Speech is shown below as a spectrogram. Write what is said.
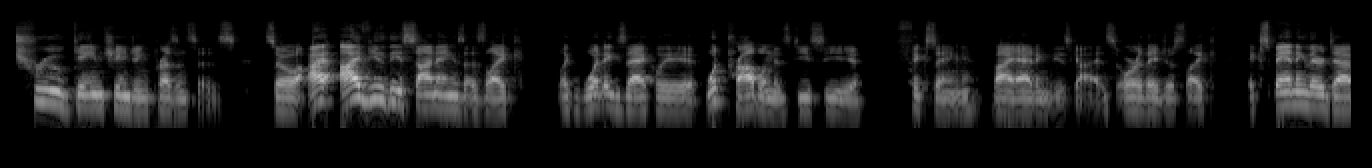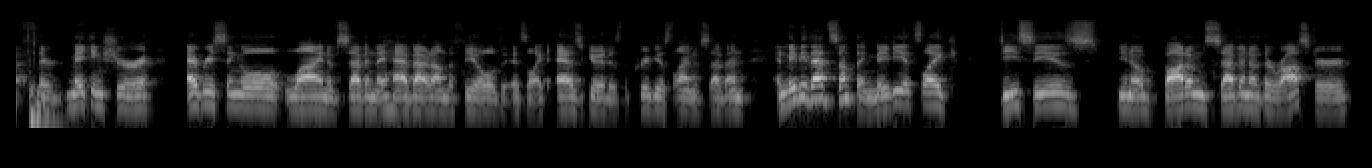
true game changing presences. So I I view these signings as like like what exactly what problem is DC fixing by adding these guys? Or are they just like expanding their depth? They're making sure every single line of seven they have out on the field is like as good as the previous line of seven. And maybe that's something. Maybe it's like DC's you know bottom seven of their roster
